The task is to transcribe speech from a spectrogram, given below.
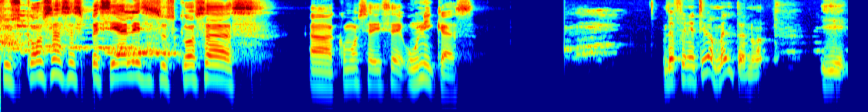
sus cosas especiales y sus cosas, ah, ¿cómo se dice? Únicas. Definitivamente, ¿no? Y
